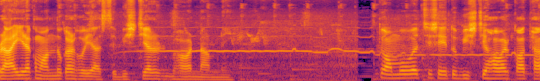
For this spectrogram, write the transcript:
প্রায় এরকম অন্ধকার হয়ে আসছে, বৃষ্টি আর হওয়ার নাম নেই। তো অম্বুবাচী সেহেতু বৃষ্টি হওয়ার কথা।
